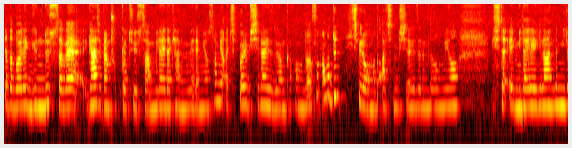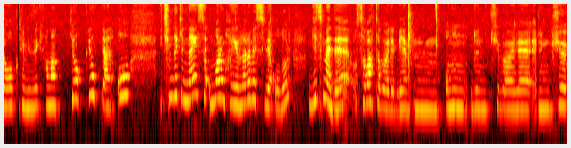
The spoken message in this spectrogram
ya da böyle gündüzse ve gerçekten çok kötüysem Mila'ya da kendimi veremiyorsam ya açıp böyle bir şeyler izliyorum kafam dağılsın ama dün hiçbiri olmadı açtım bir şeyler izledim dağılmıyor işte e, Mila ile ilgilendim yok temizlik falan yok yok yani o içimdeki neyse umarım hayırlara vesile olur gitmedi sabah da böyle bir hmm, onun dünkü böyle dünkü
